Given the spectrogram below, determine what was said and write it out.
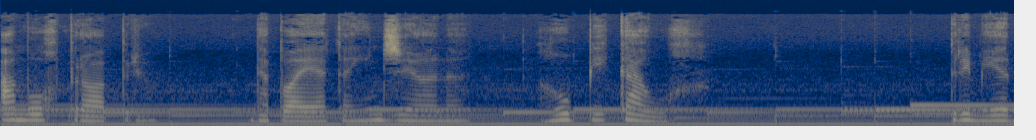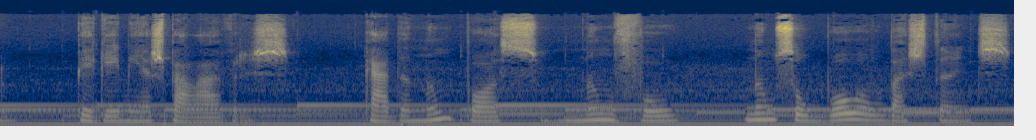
Amor Próprio, da poeta indiana Rupi Kaur. Primeiro, peguei minhas palavras. Cada não posso, não vou, não sou boa o bastante.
